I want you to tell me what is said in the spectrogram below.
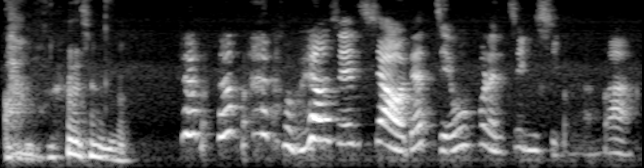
啊，我刚刚讲什么？不要先笑，等下节目不能进行了啊。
